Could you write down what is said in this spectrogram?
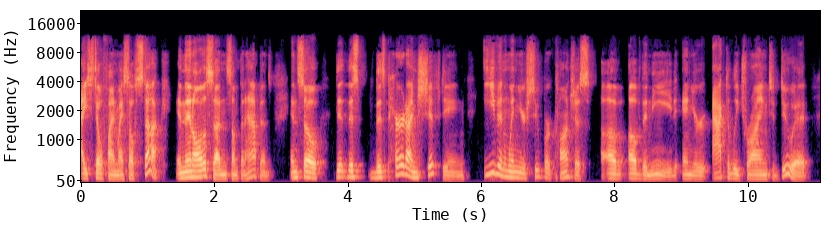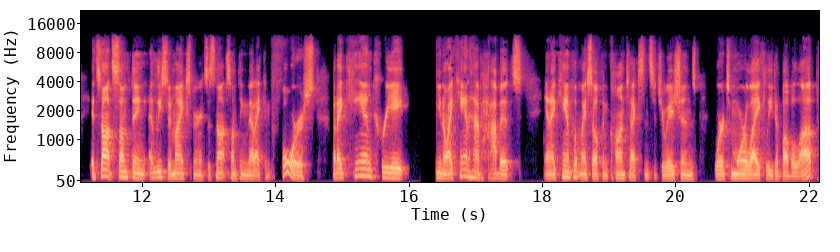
I still find myself stuck. And then all of a sudden, something happens. And so, th- this, this paradigm shifting, even when you're super conscious of, of the need and you're actively trying to do it, it's not something, at least in my experience, it's not something that I can force, but I can create you know, I can have habits and I can put myself in context and situations where it's more likely to bubble up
